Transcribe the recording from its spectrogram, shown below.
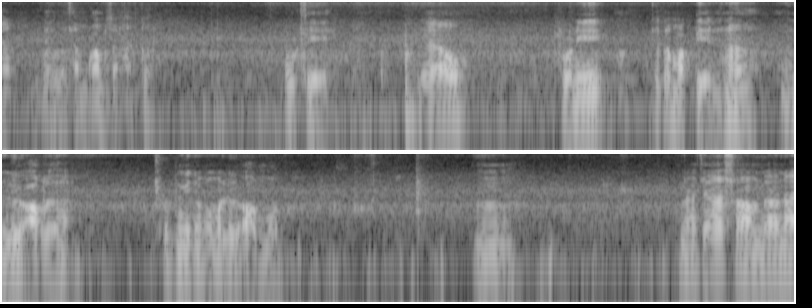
ฮะแล้วไปทำความสะอาดก่อน โอเค แล้วตัวนี้จะต้องมาเปลี่ยนนะรื้อออกเลยฮะ ชุดนี้ต้องเอามาลื้อออกหมด อืม น่าจะซ่อมแล้วน่า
